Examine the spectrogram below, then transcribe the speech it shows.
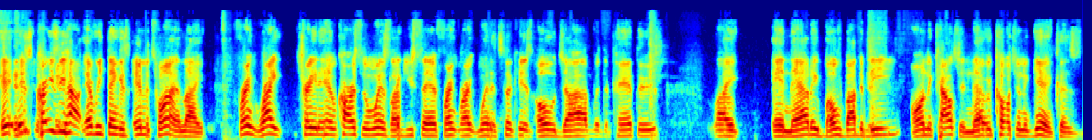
It, it's crazy how everything is intertwined. Like Frank Reich traded him Carson Wentz, like you said. Frank Reich went and took his old job with the Panthers. Like, and now they both about to be on the couch and never coaching again because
